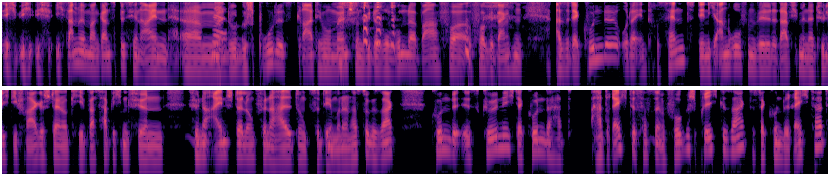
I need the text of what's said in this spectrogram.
ich, ich, ich, ich sammle mal ein ganz bisschen ein. Ähm, Ja. du, du sprudelst gerade im Moment schon wieder so wunderbar vor, vor Gedanken. Also der Kunde oder Interessent, den ich anrufen will, da darf ich mir natürlich die Frage stellen, okay, was habe ich denn für, ein, für eine Einstellung, für eine Haltung zu dem? Und dann hast du gesagt, Kunde ist König, der Kunde hat hat Recht, das hast du im Vorgespräch gesagt, dass der Kunde Recht hat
